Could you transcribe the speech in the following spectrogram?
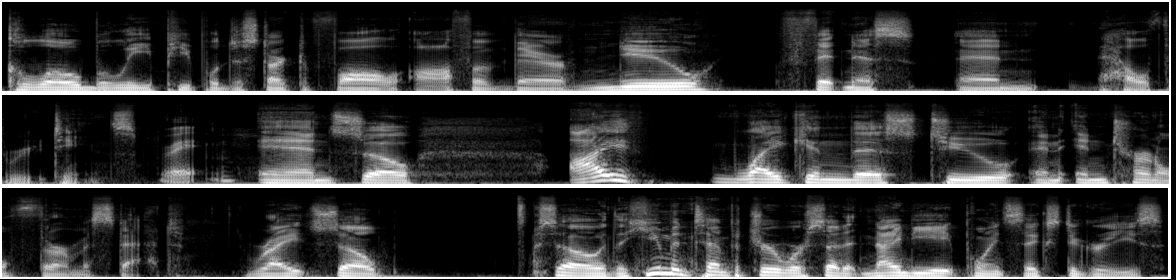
globally people just start to fall off of their new fitness and health routines. Right. And so I liken this to an internal thermostat, right? So so the human temperature we're set at 98.6 degrees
